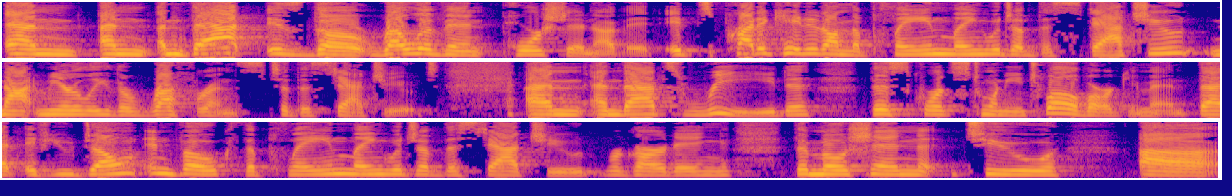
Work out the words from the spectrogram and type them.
and, and, and that is the relevant portion of it. It's predicated on the plain language of the statute, not merely the reference to the statute. And, and that's read this court's 2012 argument, that if you don't invoke the plain language of the statute regarding the motion to uh,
